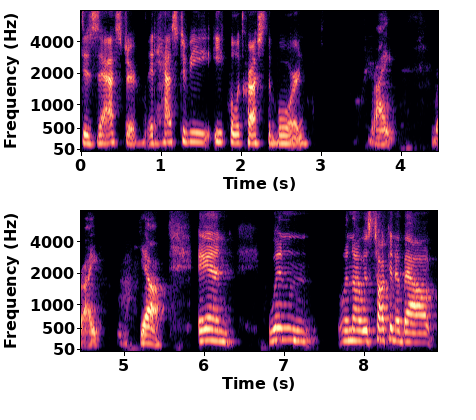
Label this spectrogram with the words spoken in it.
disaster. It has to be equal across the board. Right, right, yeah, and when when I was talking about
